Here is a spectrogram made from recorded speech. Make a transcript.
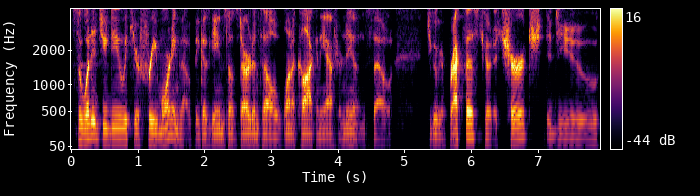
So what did you do with your free morning though? Because games don't start until one o'clock in the afternoon. So did you go get breakfast? Did you go to church? Did you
